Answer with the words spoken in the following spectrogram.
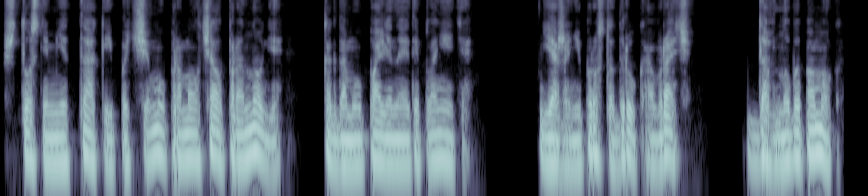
Что с ним не так и почему промолчал про ноги, когда мы упали на этой планете? Я же не просто друг, а врач. Давно бы помог.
